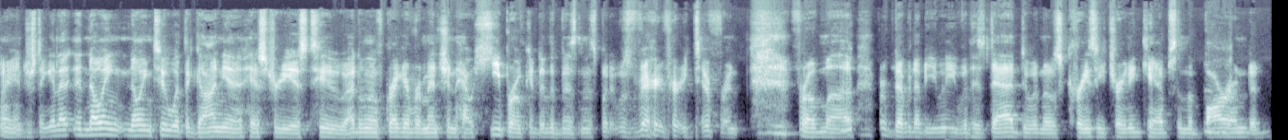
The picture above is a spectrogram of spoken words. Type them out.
Very interesting, and, uh, knowing knowing too what the Gagne history is too. I don't know if Greg ever mentioned how he broke into the business, but it was very very different from uh, from WWE with his dad doing those crazy training camps in the mm-hmm. barn and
